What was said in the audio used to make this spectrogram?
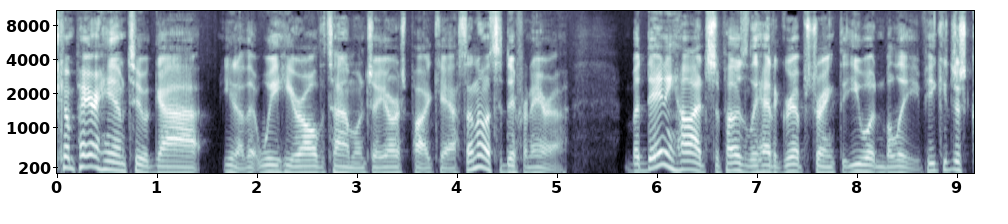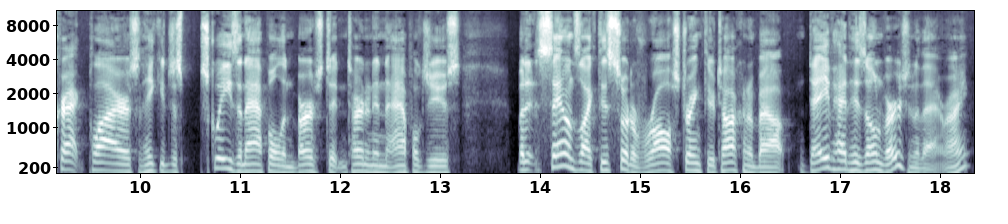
Compare him to a guy, you know, that we hear all the time on JR's podcast. I know it's a different era, but Danny Hodge supposedly had a grip strength that you wouldn't believe. He could just crack pliers and he could just squeeze an apple and burst it and turn it into apple juice. But it sounds like this sort of raw strength you're talking about. Dave had his own version of that, right?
